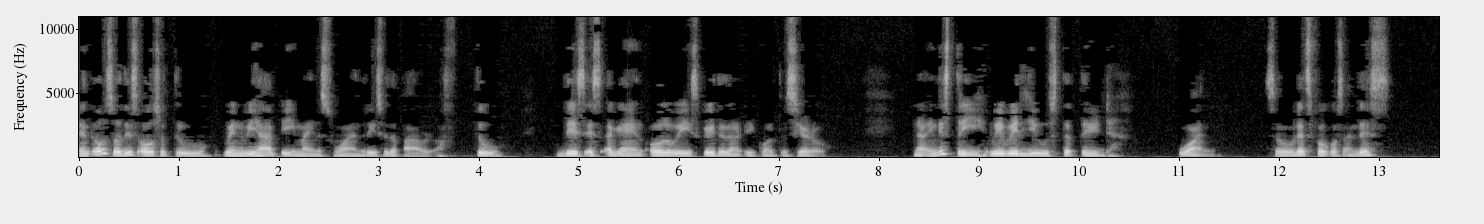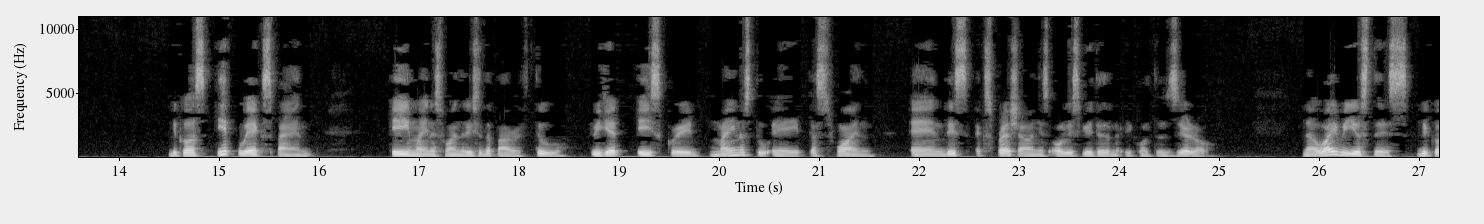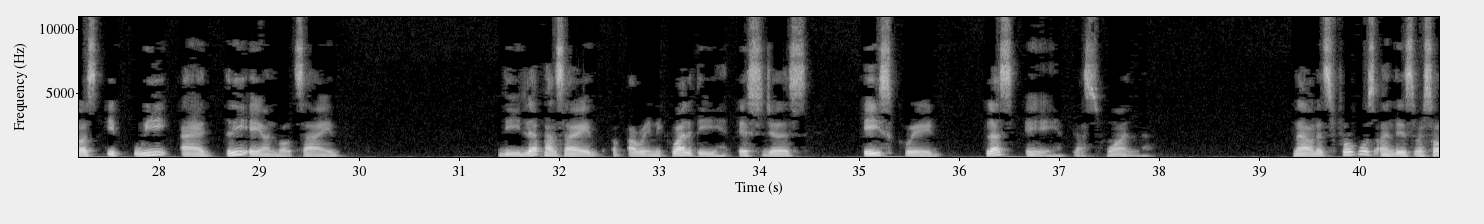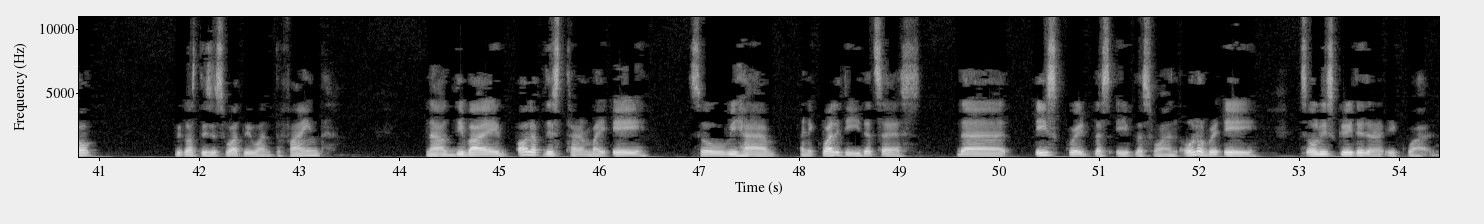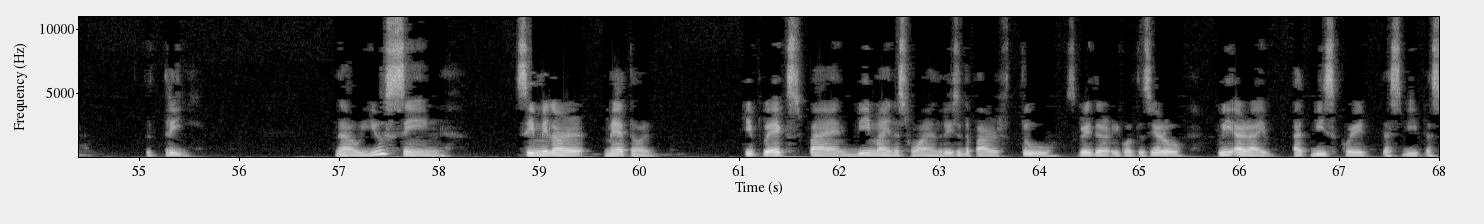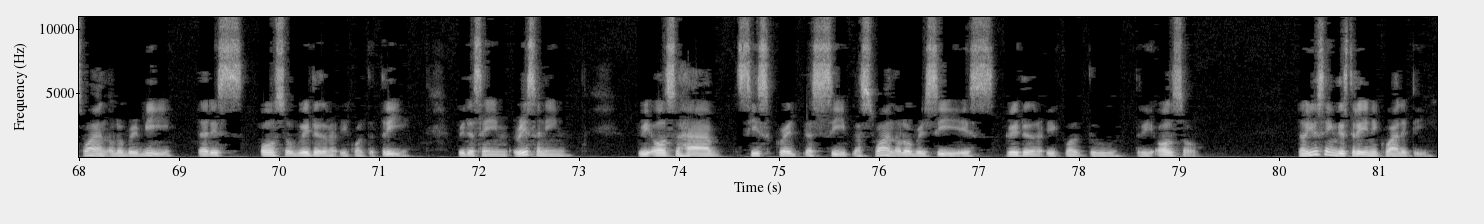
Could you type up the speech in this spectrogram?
And also, this is also true when we have a minus 1 raised to the power of 2. This is again always greater than or equal to 0. Now, in this tree, we will use the third 1. So let's focus on this. Because if we expand a minus 1 raised to the power of 2, we get a squared minus 2a plus 1, and this expression is always greater than or equal to 0. Now, why we use this? Because if we add 3a on both sides, the left-hand side of our inequality is just a squared plus a plus 1. Now, let's focus on this result because this is what we want to find. Now, divide all of this term by a. So, we have an equality that says that a squared plus a plus 1 all over a is always greater than or equal to 3. Now, using similar method, if we expand b minus 1 raised to the power of 2 is greater than or equal to 0, we arrive at b squared plus b plus 1 all over b that is also greater than or equal to 3. With the same reasoning, we also have c squared plus c plus 1 all over c is greater than or equal to 3 also. Now, using this three inequality,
